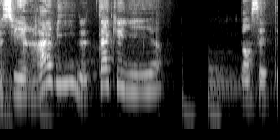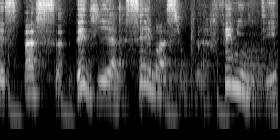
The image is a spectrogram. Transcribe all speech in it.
Je suis ravie de t'accueillir dans cet espace dédié à la célébration de la féminité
